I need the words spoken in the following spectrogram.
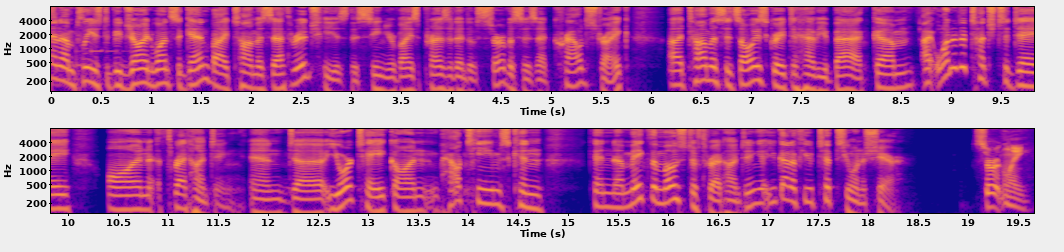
And I'm pleased to be joined once again by Thomas Etheridge. He is the Senior Vice President of Services at CrowdStrike. Uh, Thomas, it's always great to have you back. Um, I wanted to touch today on threat hunting and uh, your take on how teams can can uh, make the most of threat hunting. You've got a few tips you want to share. Certainly.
